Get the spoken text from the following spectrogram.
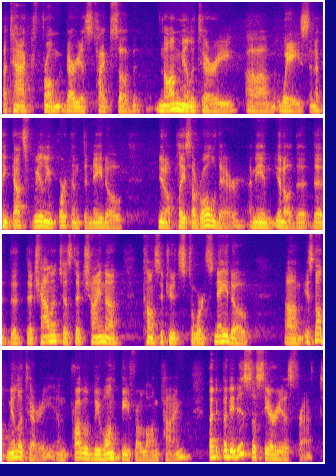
attack from various types of non-military um, ways, and I think that's really important. that NATO, you know, plays a role there. I mean, you know, the the the, the challenges that China constitutes towards NATO um, is not military and probably won't be for a long time, but, but it is a serious threat.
